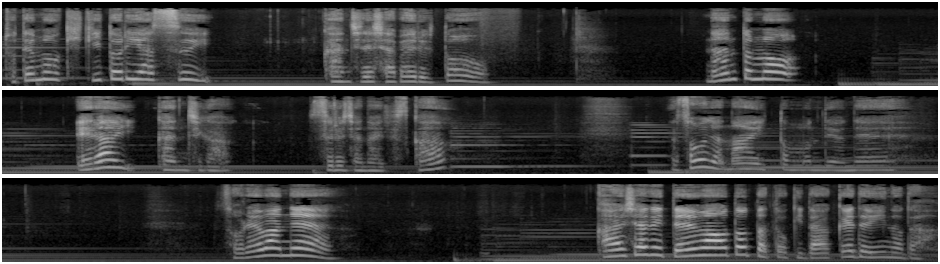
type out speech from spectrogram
とても聞き取りやすい感じで喋るとなんとも偉い感じがするじゃないですか。そうじゃないと思うんだよね。それはね会社で電話を取った時だけでいいのだ。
